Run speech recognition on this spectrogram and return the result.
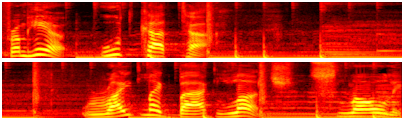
From here, Utkata. Right leg back, lunge. Slowly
